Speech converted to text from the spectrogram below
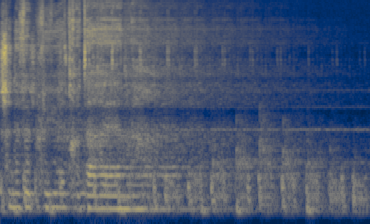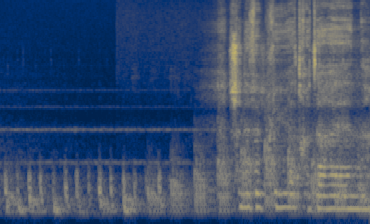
Je ne veux plus être ta reine. Je ne veux plus être ta reine.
